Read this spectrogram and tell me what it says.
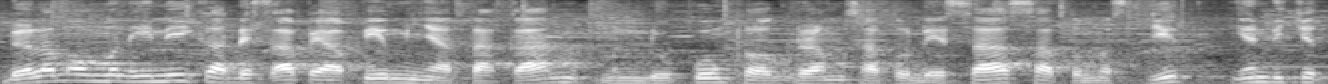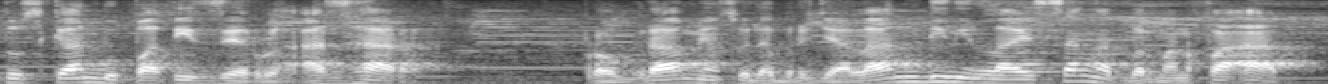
Dalam momen ini, Kades Api-Api menyatakan mendukung program Satu Desa Satu Masjid yang dicetuskan Bupati Zerul Azhar Program yang sudah berjalan dinilai sangat bermanfaat.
